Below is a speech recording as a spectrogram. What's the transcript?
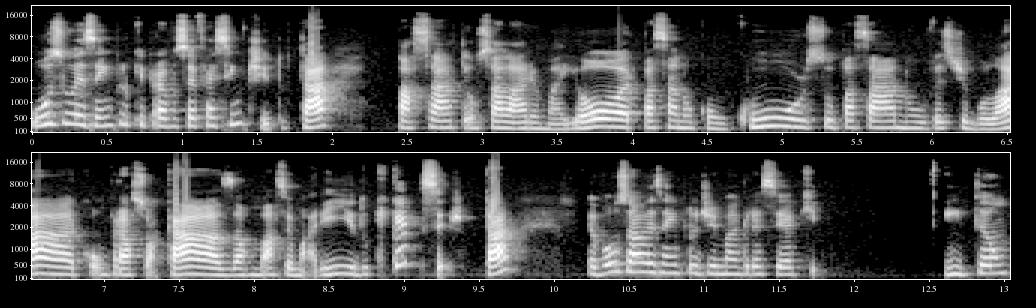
usa o exemplo que para você faz sentido, tá? passar a ter um salário maior, passar no concurso, passar no vestibular, comprar sua casa, arrumar seu marido, o que quer que seja, tá? Eu vou usar o exemplo de emagrecer aqui. Então,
